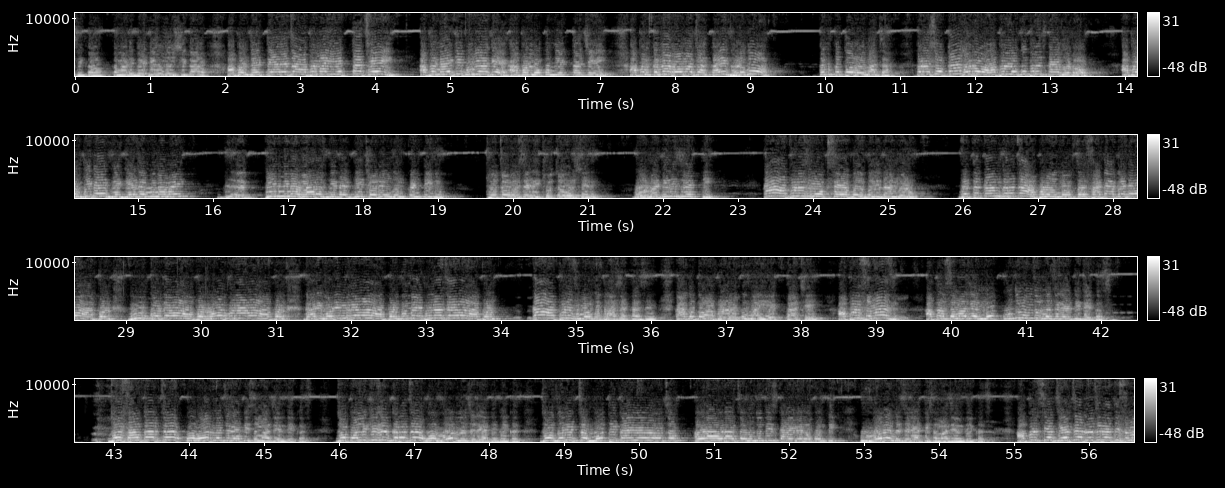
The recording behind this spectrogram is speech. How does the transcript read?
सिखाओ तुम्हारी बेटी होने सिखाओ अपन देखते हैं तो अपन में एकता छे अपन में की भूल लगे. अपन लोगों में एकता छे अपन कना रो माचा काई घड़गो? तुम कतो रो माचा पर असो का घड़ो? अपन लोगों पर का घड़ो? अपन बीटे गेदे मीना माई हजेरी येते देखत जो गरीबचा मोती काय वेळाचं आवडा आवडाचं उंदुतीच काय वेळ कोणती वर नजर या ते समाज देखत आपण जे जे नजर या समाज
